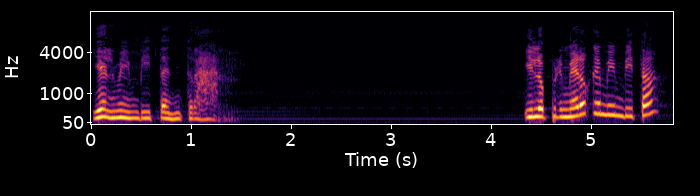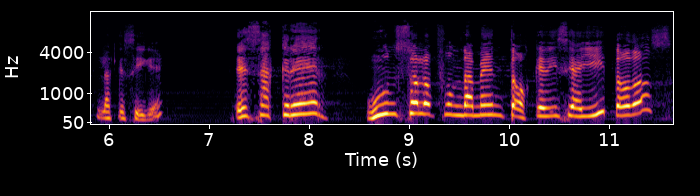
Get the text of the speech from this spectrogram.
Y Él me invita a entrar. Y lo primero que me invita, la que sigue, es a creer un solo fundamento. ¿Qué dice ahí todos?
